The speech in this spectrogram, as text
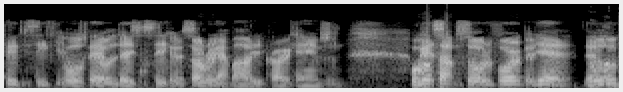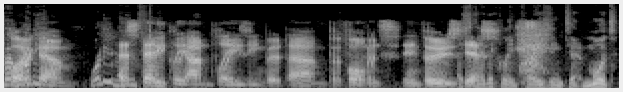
50, 60 horsepower with a decent stick in it. So I'll ring up Marty at Pro Cams and we'll get something sorted for it. But yeah, it'll But- look but what like you- um, What do you mean? aesthetically unpleasing, but um, performance enthused. Yes. aesthetically pleasing to Mutz.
